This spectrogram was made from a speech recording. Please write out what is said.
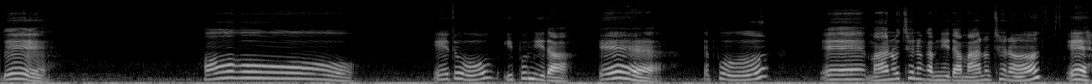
네. 어호, 얘도 이쁩니다. 예, F, 예, 15,000원 갑니다. 15,000원. 예.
